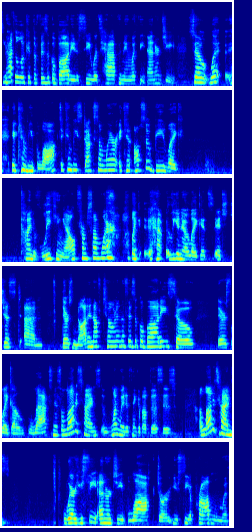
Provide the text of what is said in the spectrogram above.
You have to look at the physical body to see what's happening with the energy. So what it can be blocked, it can be stuck somewhere. It can also be like kind of leaking out from somewhere. like you know, like it's it's just um there's not enough tone in the physical body, so there's like a laxness. A lot of times one way to think about this is a lot of times where you see energy blocked or you see a problem with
